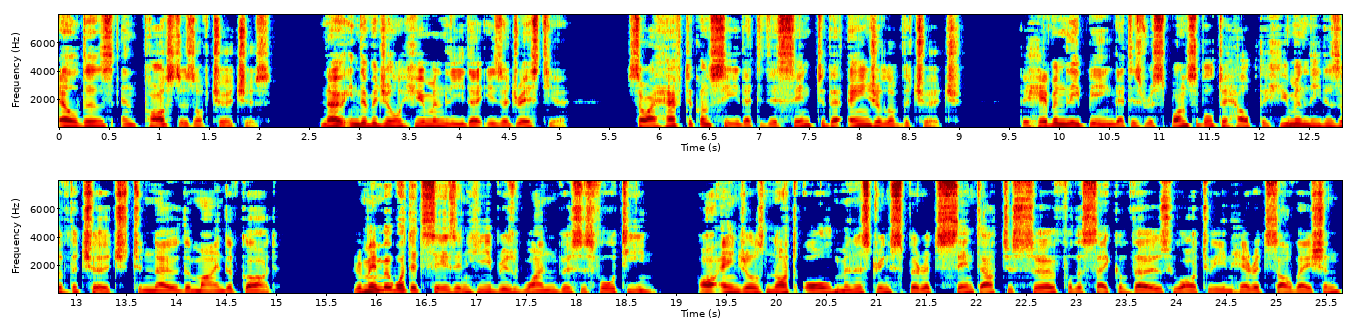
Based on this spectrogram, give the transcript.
elders and pastors of churches. No individual human leader is addressed here, so I have to concede that it is sent to the angel of the church, the heavenly being that is responsible to help the human leaders of the church to know the mind of God. Remember what it says in Hebrews 1 verses 14. Are angels not all ministering spirits sent out to serve for the sake of those who are to inherit salvation?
